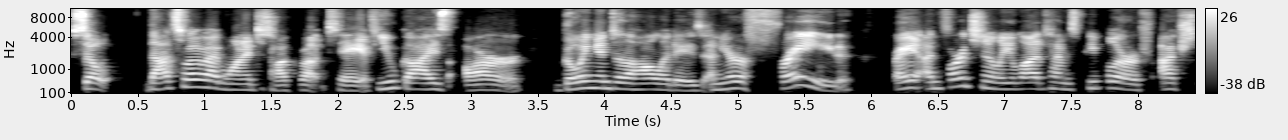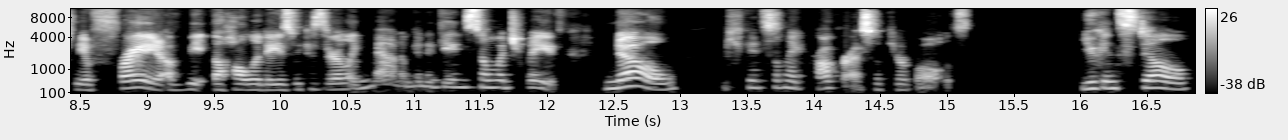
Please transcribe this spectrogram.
So that's what I wanted to talk about today. If you guys are going into the holidays and you're afraid, right? Unfortunately, a lot of times people are actually afraid of the, holidays because they're like, man, I'm going to gain so much weight. No, you can still make progress with your goals. You can still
